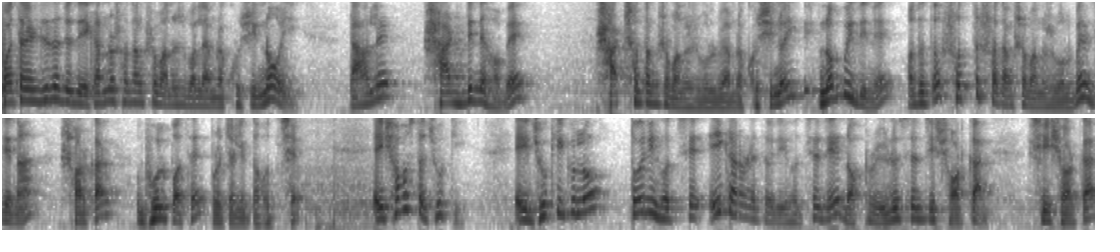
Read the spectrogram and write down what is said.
পঁয়তাল্লিশ দিনে যদি একান্ন শতাংশ মানুষ বলে আমরা খুশি নই, তাহলে ষাট দিনে হবে, ষাট শতাংশ মানুষ বলবে আমরা খুশি নই, নব্বই দিনে অন্তত সত্তর শতাংশ মানুষ বলবে যে না, সরকার ভুল পথে প্রচালিত হচ্ছে। এই সমস্ত ঝুঁকি, এই ঝুঁকিগুলো তৈরি হচ্ছে, এই কারণে তৈরি হচ্ছে যে ডক্টর ইউনুসের যে সরকার, সেই সরকার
